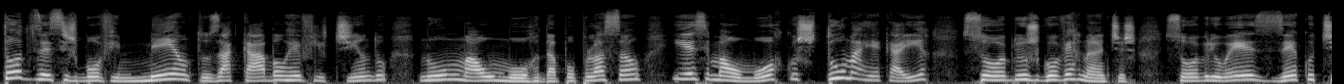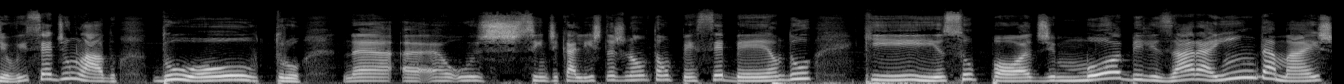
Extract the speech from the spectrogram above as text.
todos esses movimentos acabam refletindo no mau humor da população e esse mau humor costuma recair sobre os governantes, sobre o executivo. Isso é de um lado. Do outro, né, é, é, os sindicalistas não estão percebendo que isso pode mobilizar ainda mais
